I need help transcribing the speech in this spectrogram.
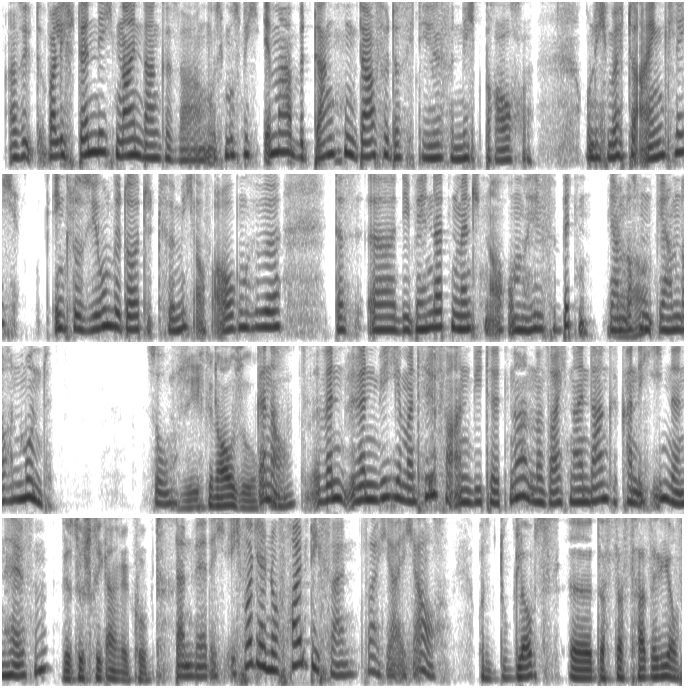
Also, weil ich ständig Nein, danke sagen. Ich muss mich immer bedanken dafür, dass ich die Hilfe nicht brauche. Und ich möchte eigentlich, Inklusion bedeutet für mich auf Augenhöhe, dass äh, die behinderten Menschen auch um Hilfe bitten. Wir haben, ja. doch, wir haben doch einen Mund. So. Sehe ich genauso. Genau. Mhm. Wenn, wenn mir jemand Hilfe anbietet, ne, dann sage ich, nein, danke, kann ich Ihnen denn helfen? Wirst du schräg angeguckt? Dann werde ich. Ich wollte ja nur freundlich sein. Sag ich, ja, ich auch. Und du glaubst, äh, dass das tatsächlich auf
